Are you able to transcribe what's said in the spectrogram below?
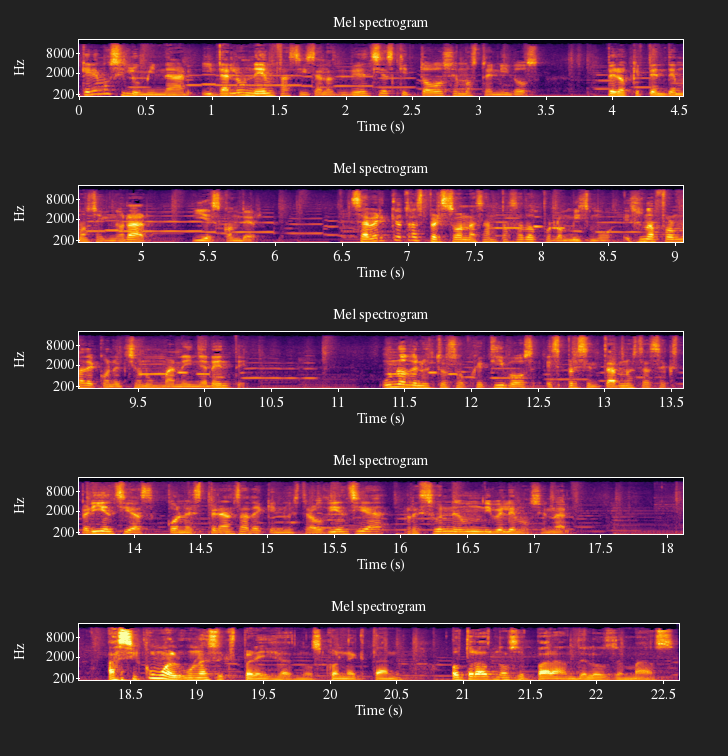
Queremos iluminar y darle un énfasis a las vivencias que todos hemos tenido, pero que tendemos a ignorar y esconder. Saber que otras personas han pasado por lo mismo es una forma de conexión humana inherente, uno de nuestros objetivos es presentar nuestras experiencias con la esperanza de que nuestra audiencia resuene en un nivel emocional. Así como algunas experiencias nos conectan, otras nos separan de los demás.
